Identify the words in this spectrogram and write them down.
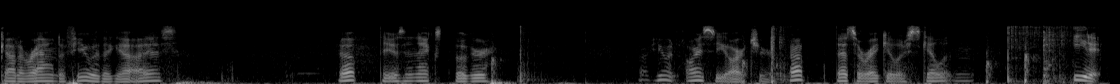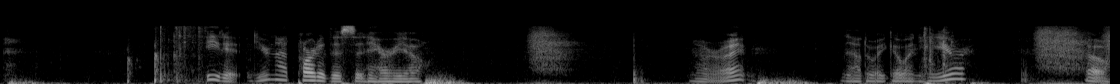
got around a few of the guys. Oh, there's the next booger. Are you an RC archer? Oh, that's a regular skeleton. Eat it. Eat it. You're not part of this scenario. Alright. Now do I go in here? Oh,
